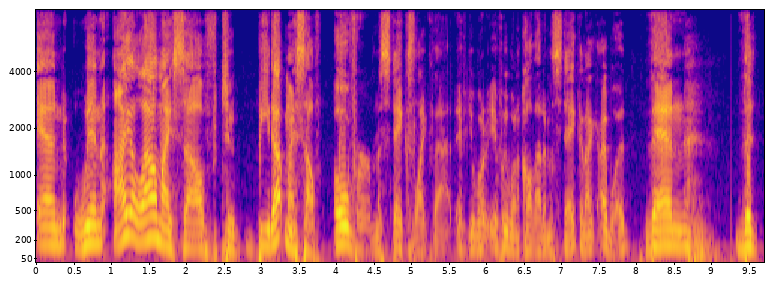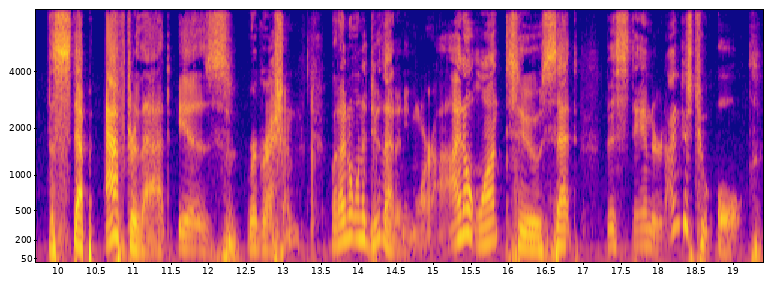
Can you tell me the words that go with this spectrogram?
And when I allow myself to beat up myself over mistakes like that, if you want, if we want to call that a mistake, and I, I would, then the the step after that is regression. But I don't want to do that anymore. I don't want to set this standard. I'm just too old.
